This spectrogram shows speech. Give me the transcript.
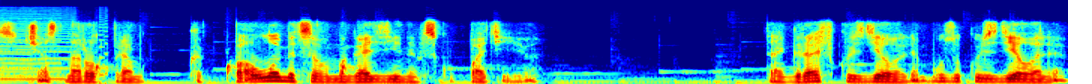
Сейчас народ прям как поломится в магазины вскупать ее. Так, графику сделали, музыку сделали.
